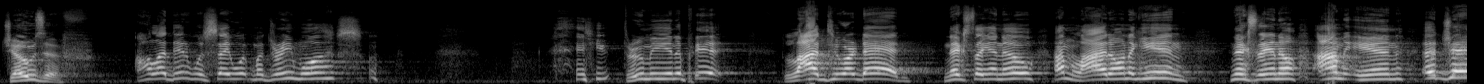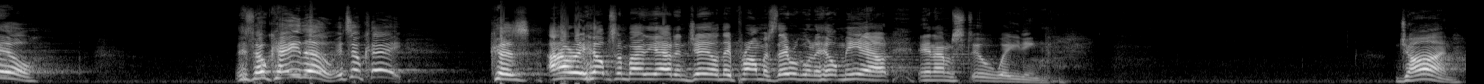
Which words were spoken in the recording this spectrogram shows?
Joseph, all I did was say what my dream was. and you threw me in a pit, lied to our dad. Next thing I know, I'm lied on again. Next thing I know, I'm in a jail. It's okay though, it's okay. Because I already helped somebody out in jail and they promised they were going to help me out, and I'm still waiting. John,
